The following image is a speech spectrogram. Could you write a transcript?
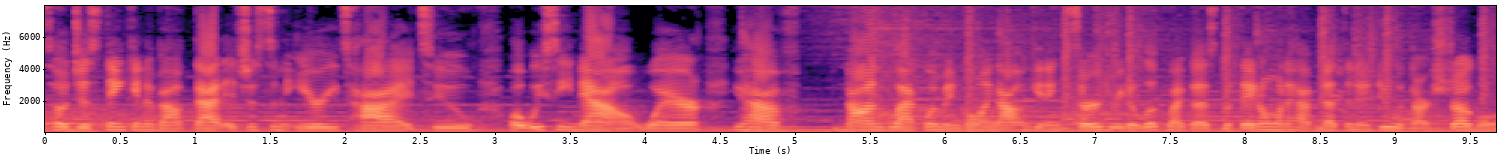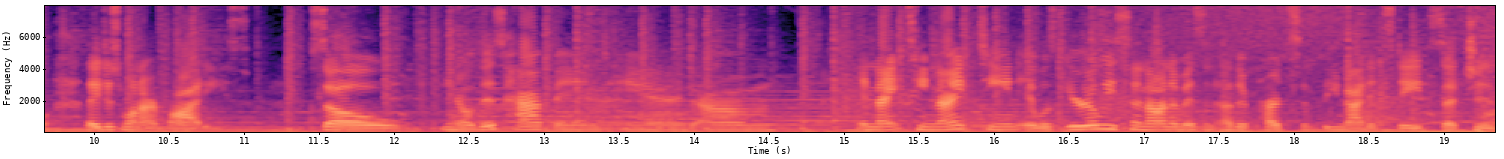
so, just thinking about that, it's just an eerie tie to what we see now, where you have non black women going out and getting surgery to look like us, but they don't want to have nothing to do with our struggle. They just want our bodies. So, you know, this happened, and um, in 1919, it was eerily synonymous in other parts of the United States, such as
